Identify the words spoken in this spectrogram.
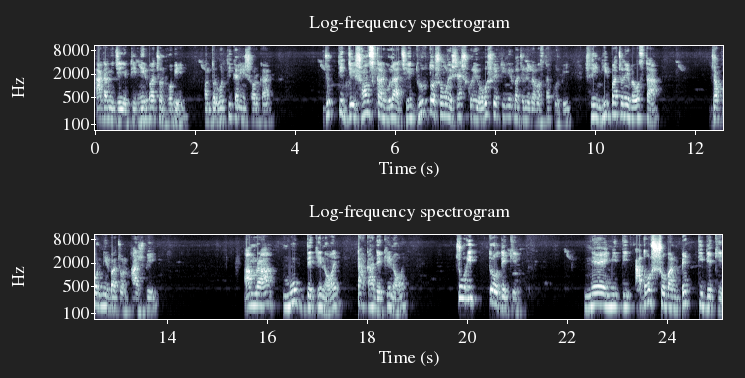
আগামী যে একটি নির্বাচন হবে, অন্তর্বর্তীকালীন সরকার যুক্তির যে সংস্কারগুলো আছে, দ্রুত সময়ে শেষ করে অবশ্যই একটি নির্বাচনের ব্যবস্থা করবে। সেই নির্বাচনের ব্যবস্থা যখন নির্বাচন আসবে, আমরা মুখ দেখে নয়, টাকা দেখে নয়, চরিত্র দেখে, ন্যায় নীতি, আদর্শবান ব্যক্তি দেখে,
